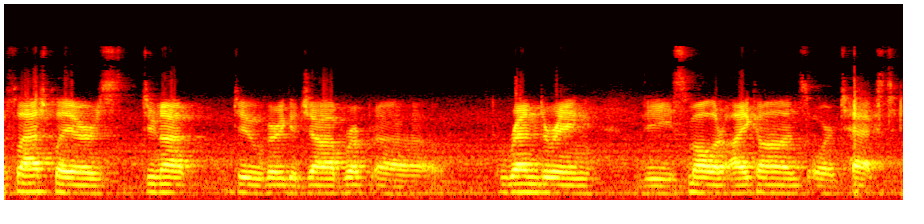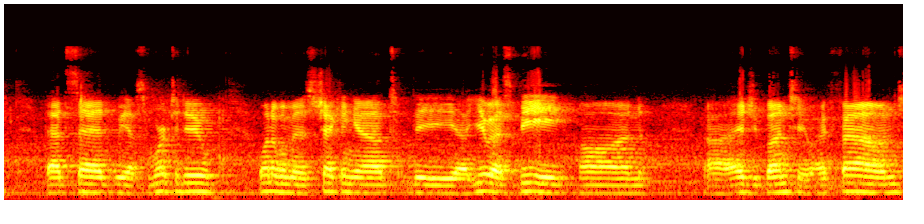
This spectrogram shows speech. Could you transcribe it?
the Flash players do not do a very good job rep, uh, rendering the smaller icons or text. That said, we have some work to do. One of them is checking out the uh, USB on uh, Edubuntu. I found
